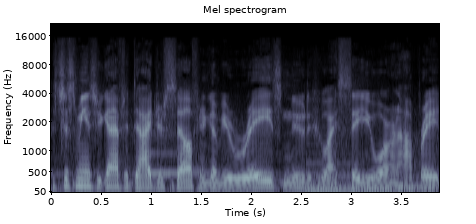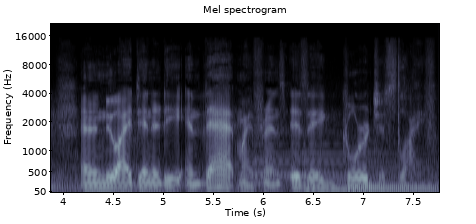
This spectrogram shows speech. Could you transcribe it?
It just means you're going to have to die to yourself and you're going to be raised new to who I say you are and operate in a new identity. And that, my friends, is a gorgeous life.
